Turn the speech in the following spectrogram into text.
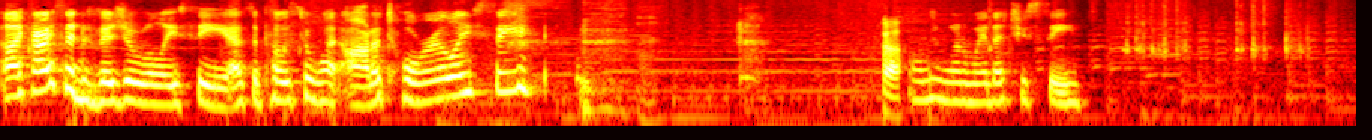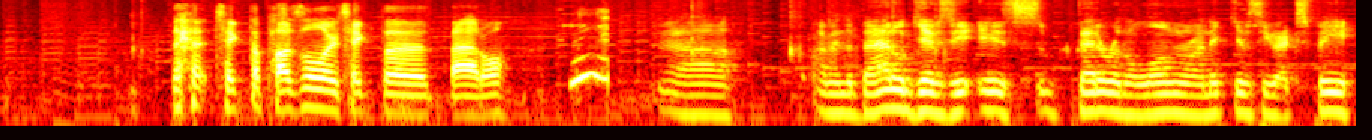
I like how I said visually see as opposed to what auditorily see. Huh. Only one way that you see. take the puzzle or take the battle. uh, i mean the battle gives you is better in the long run it gives you xp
